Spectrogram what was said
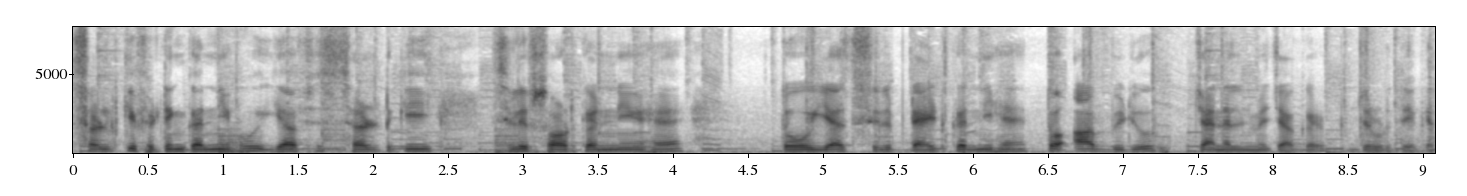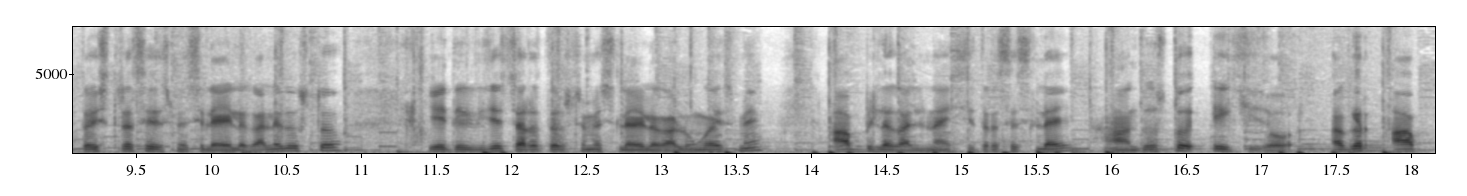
शर्ट की फ़िटिंग करनी हो, या फिर शर्ट की स्लिप शॉर्ट करनी है तो या स्लिप टाइट करनी है तो आप वीडियो चैनल में जाकर ज़रूर देखें। तो इस तरह से इसमें सिलाई लगा लें दोस्तों। ये देख लीजिए, चारों तरफ़ से मैं सिलाई लगा लूँगा इसमें। आप भी लगा लेना इसी तरह से सिलाई। हाँ दोस्तों, एक चीज़ और, अगर आप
